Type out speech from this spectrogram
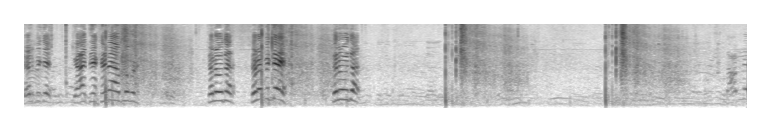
चलो पीछे, क्या देख रहे हैं आप लोग? चलो उधर, चलो पीछे, चलो उधर। सामने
